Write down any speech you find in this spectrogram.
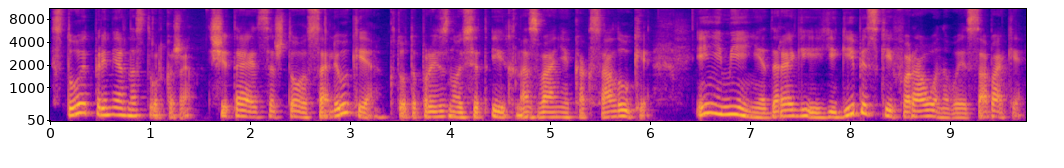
стоят примерно столько же. Считается, что салюки, кто-то произносит их название как салуки, и не менее дорогие египетские фараоновые собаки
